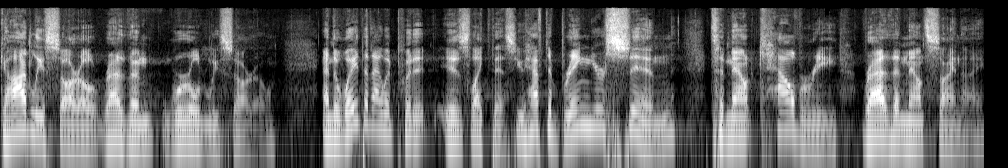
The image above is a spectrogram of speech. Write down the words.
godly sorrow rather than worldly sorrow? And the way that I would put it is like this you have to bring your sin to Mount Calvary rather than Mount Sinai.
